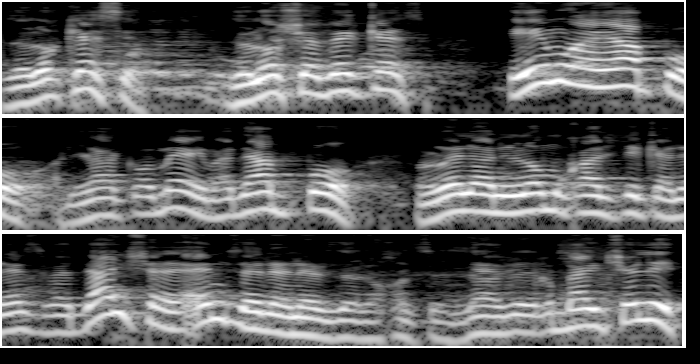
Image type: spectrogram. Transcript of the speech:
זה לא כסף, זה לא שווה כסף. אם הוא היה פה, אני רק אומר, אם אדם פה אומר לו אני לא מוכן שתיכנס, ודאי שאין זה נהנה וזה לא חסר, זה הבית שלי,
